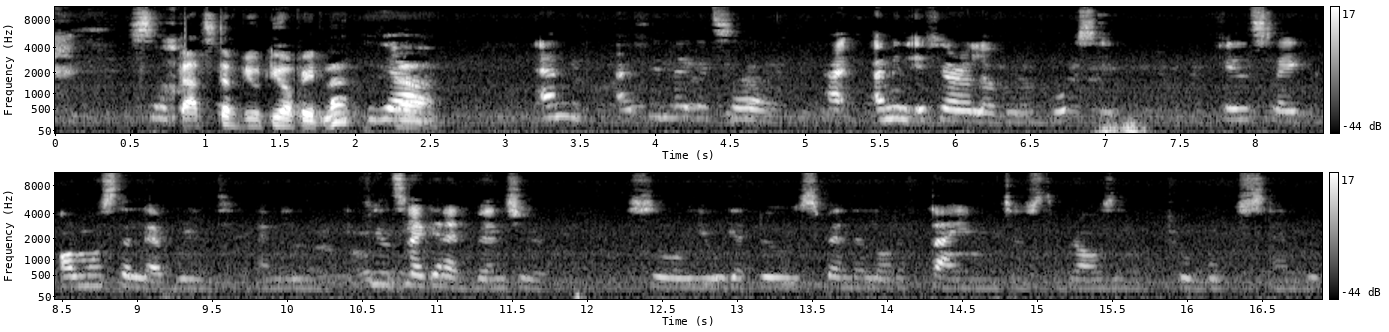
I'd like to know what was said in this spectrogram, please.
so That's the beauty of it, na? yeah. And I feel like it's a. I, I mean, if you're a lover of books, it feels like almost a labyrinth. I mean, it feels like an adventure. So you get to spend a lot of time just browsing through books, and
